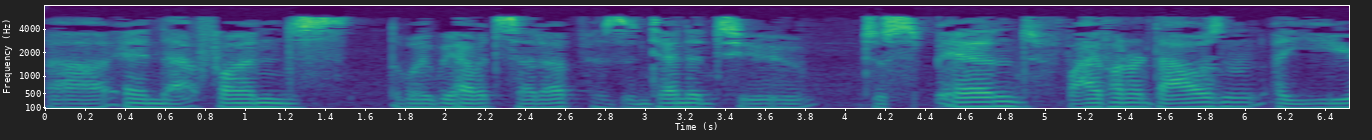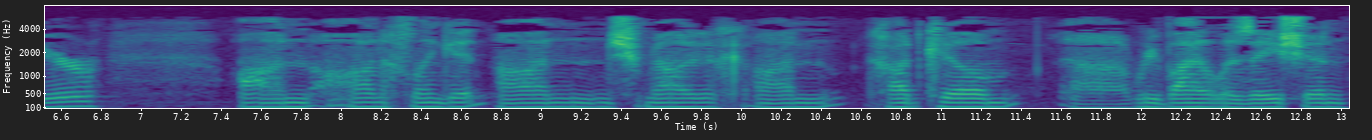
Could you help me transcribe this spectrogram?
Uh, and that funds the way we have it set up is intended to to spend five hundred thousand a year on on Tlingit, on Shemalik, on Khodkil, uh, revitalization,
